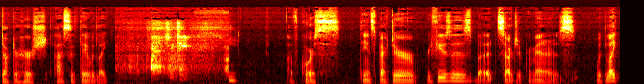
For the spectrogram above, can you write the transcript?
Dr. Hirsch asks if they would like some tea. Of course, the inspector refuses, but Sergeant McManus would like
